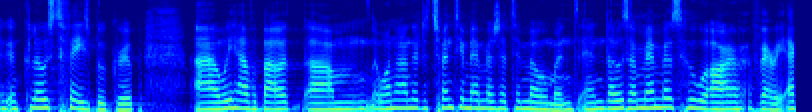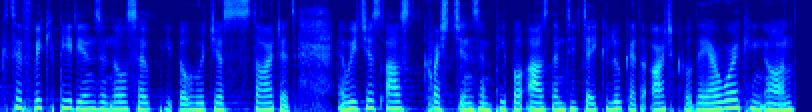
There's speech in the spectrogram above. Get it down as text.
a, a closed Facebook group, uh, we have about um, 120 members at the moment, and those are members who are very active Wikipedians and also people who just started. And we just asked questions, and people asked them to take a look at the article they are working on.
